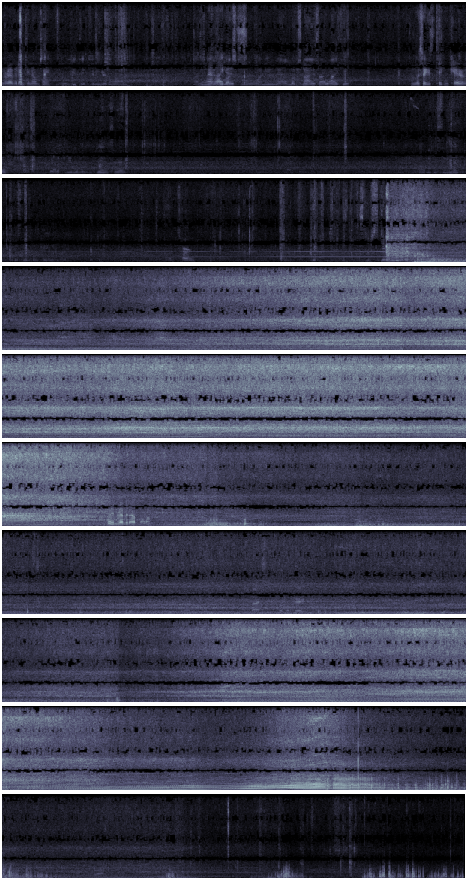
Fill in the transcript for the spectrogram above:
fucking rev it up, you know what I'm saying? What do you think, Timmy? You're the one. I mean, I like it. looks It's, cool. I mean, yeah, it looks nice. I like it. it looks like it's taken care of. Got a few little dings here. Oh, I don't this thing's been, this thing's been painted, right? Turn. Go ahead and rev it up, Adam.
